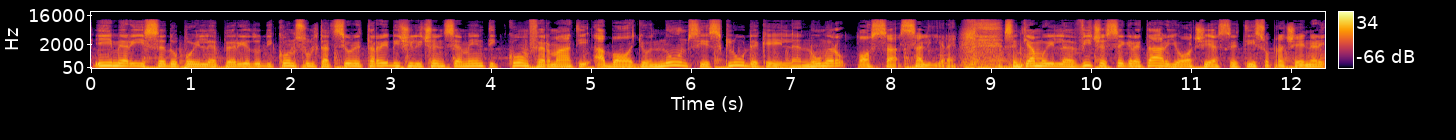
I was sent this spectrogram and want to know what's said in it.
Imeris, dopo il periodo di consultazione, 13 licenziamenti confermati a Bodio. Non si esclude che il numero possa salire. Sentiamo il vice segretario OCST Sopraceneri,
